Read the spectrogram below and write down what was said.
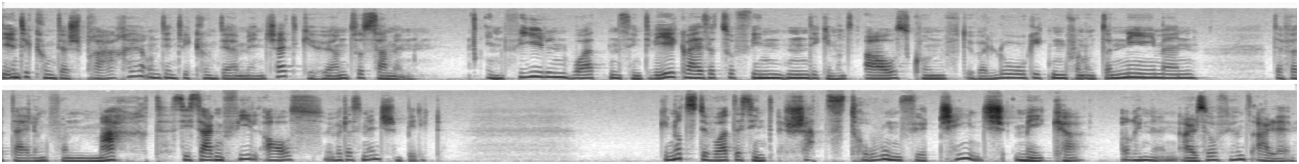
die Entwicklung der Sprache und die Entwicklung der Menschheit gehören zusammen. In vielen Worten sind Wegweiser zu finden, die geben uns Auskunft über Logiken von Unternehmen, der Verteilung von Macht. Sie sagen viel aus über das Menschenbild. Genutzte Worte sind Schatztruhen für Changemakerinnen, also für uns alle.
